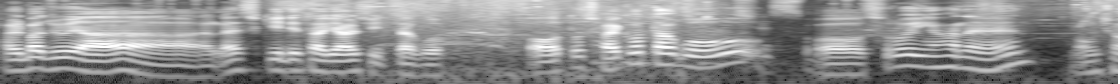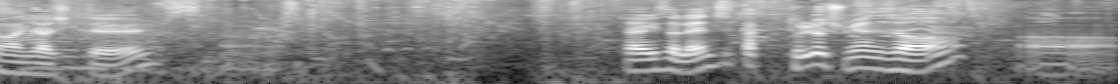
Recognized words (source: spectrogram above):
밟아줘야 레스키릿하게 할 수 있다고 어 또잘 껐다고 어 스로잉 하는 멍청한 자식들 어. 자 여기서 렌즈 딱 돌려주면서 어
